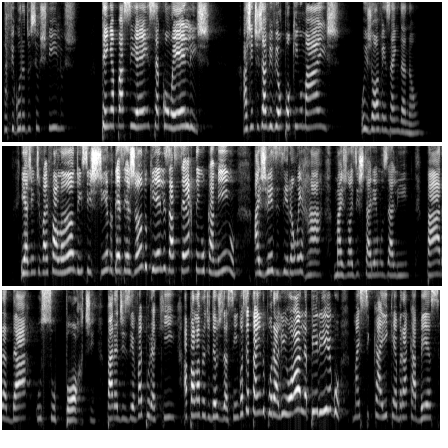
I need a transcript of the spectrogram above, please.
na figura dos seus filhos. Tenha paciência com eles. A gente já viveu um pouquinho mais, os jovens ainda não. E a gente vai falando, insistindo, desejando que eles acertem o caminho. Às vezes irão errar, mas nós estaremos ali para dar o suporte, para dizer, vai por aqui. A palavra de Deus diz assim: você está indo por ali, olha, perigo. Mas se cair, quebrar a cabeça,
